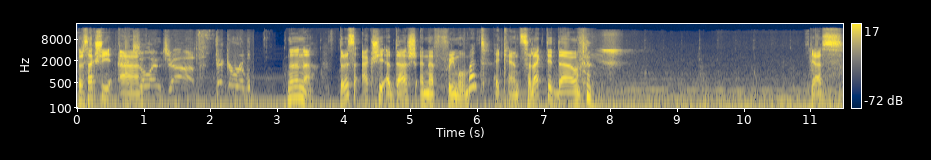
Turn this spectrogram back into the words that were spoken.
There's actually a... Excellent job. Pick a reward. No, no, no. There's actually a dash and a free movement? I can't select it though. yes.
